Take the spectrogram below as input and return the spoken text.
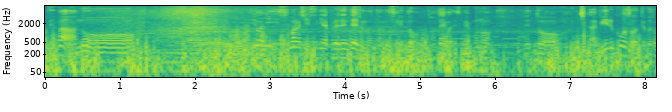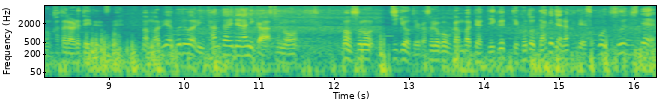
い、でまああのー常に素晴らしい素敵なプレゼンテーションだったんですけど例えばですねこの、えっと、市川ビール構想ってことも語られていてですね、まあ、丸屋ブルワリー単体で何かそのまあ、その事業というかそれを頑張ってやっていくっていうことだけじゃなくてそこを通じて、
